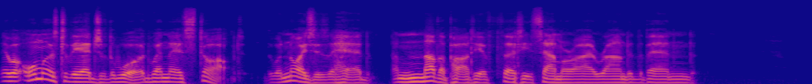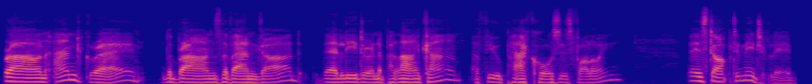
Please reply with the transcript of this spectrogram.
They were almost to the edge of the wood when they stopped. There were noises ahead. Another party of thirty samurai rounded the bend. Brown and Grey, the Browns the vanguard, their leader in a palanquin, a few pack horses following. They stopped immediately.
